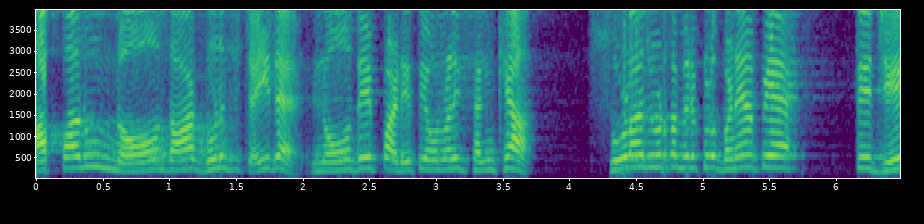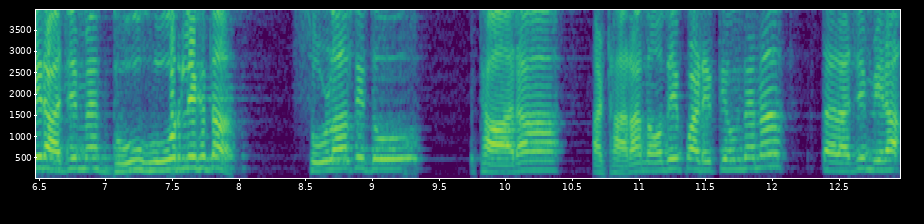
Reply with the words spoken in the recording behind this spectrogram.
ਆਪਾਂ ਨੂੰ 9 ਦਾ ਗੁਣਜ ਚਾਹੀਦਾ ਹੈ। 9 ਦੇ ਪਹਾੜੇ ਤੇ ਆਉਣ ਵਾਲੀ ਸੰਖਿਆ 16 ਜੋੜ ਤਾਂ ਮੇਰੇ ਕੋਲ ਬਣਿਆ ਪਿਆ ਤੇ ਜੇ ਰਾਜੇ ਮੈਂ ਦੋ ਹੋਰ ਲਿਖਦਾ 16 ਤੇ 2 18 18 9 ਦੇ ਪਹਾੜੇ ਤੇ ਆਉਂਦਾ ਨਾ, ਤਾਂ ਰਾਜੇ ਮੇਰਾ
